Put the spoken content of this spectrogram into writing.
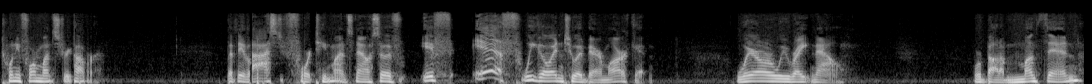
24 months to recover. But they lasted 14 months. Now, so if if if we go into a bear market, where are we right now? We're about a month in.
